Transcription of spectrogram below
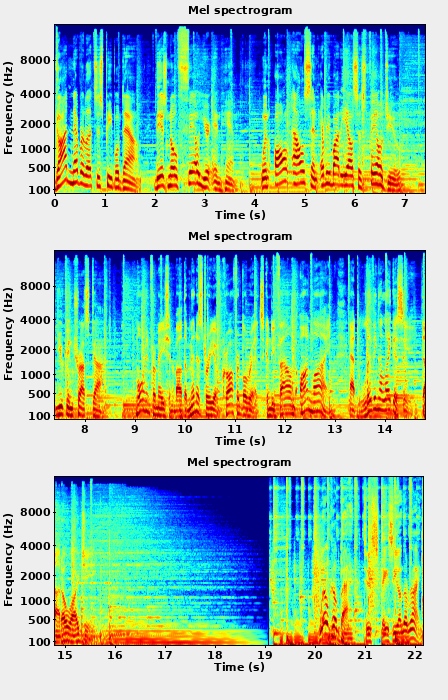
God never lets his people down, there's no failure in him. When all else and everybody else has failed you, you can trust God. More information about the ministry of Crawford Loritts can be found online at livingalegacy.org. Welcome back to Stacy on the Right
